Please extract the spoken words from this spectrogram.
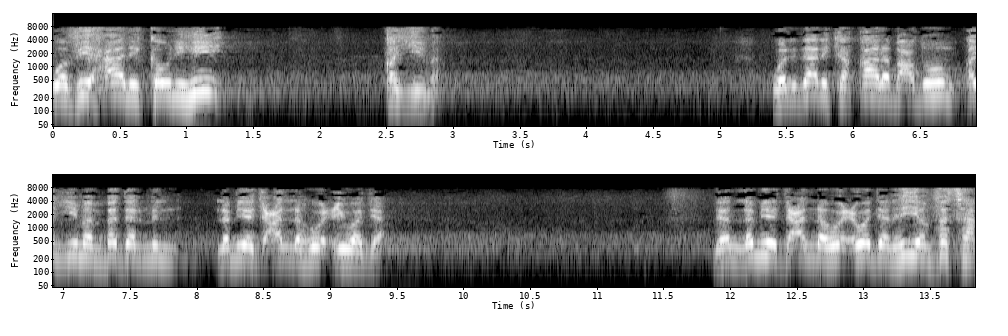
وفي حال كونه قيما. ولذلك قال بعضهم قيما بدل من لم يجعل له عوجا. لأن لم يجعل له عوجا هي انفسها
